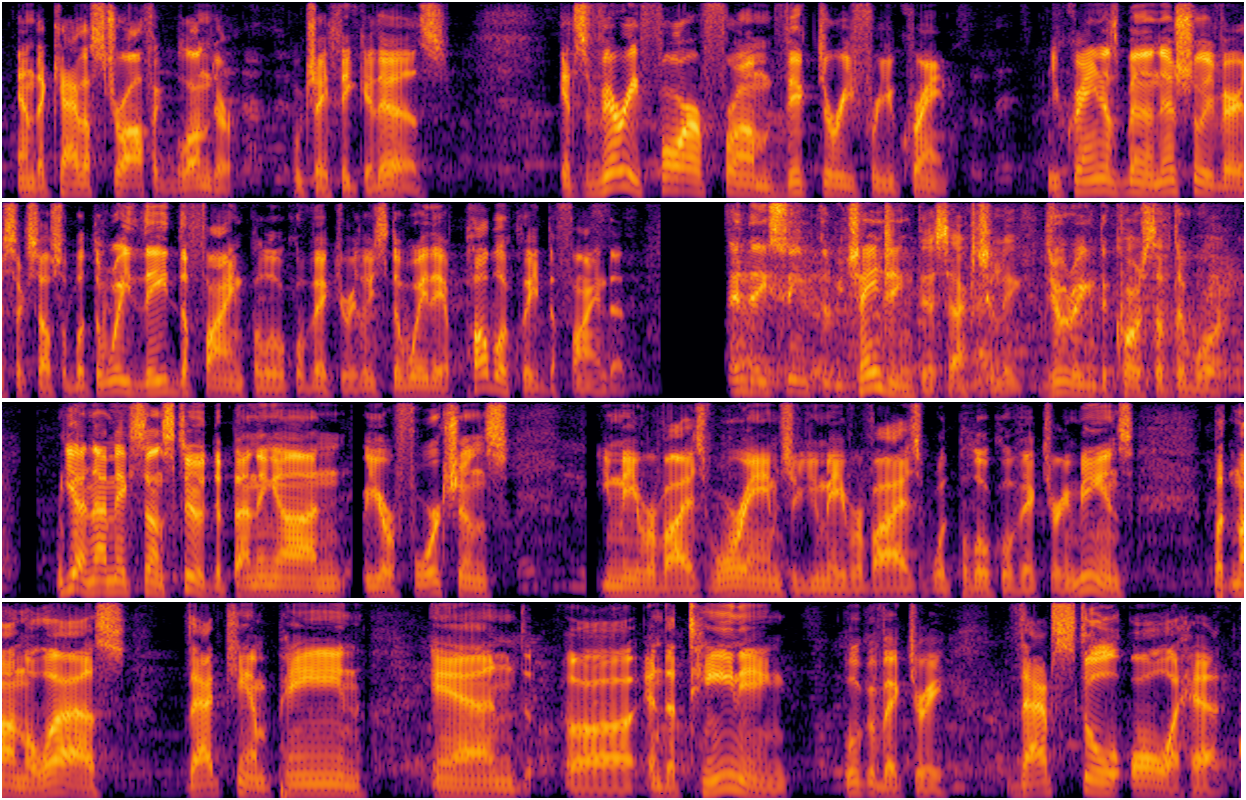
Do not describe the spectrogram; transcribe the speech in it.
and a catastrophic blunder, which I think it is, it's very far from victory for Ukraine. Ukraine has been initially very successful, but the way they define political victory, at least the way they have publicly defined it. And they seem to be changing this actually during the course of the war. Yeah, and that makes sense too. Depending on your fortunes, you may revise war aims or you may revise what political victory means. But nonetheless, that campaign and uh, and attaining political victory, that's still all ahead.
